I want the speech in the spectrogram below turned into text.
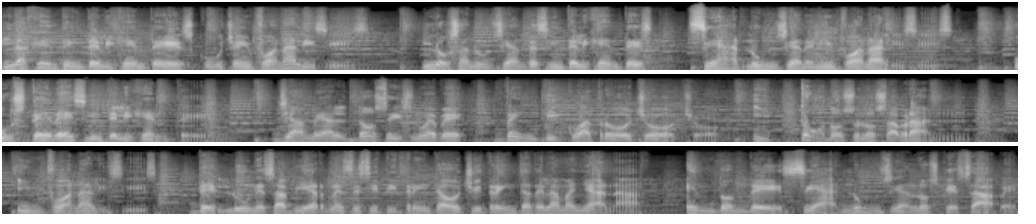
La gente inteligente escucha InfoAnálisis. Los anunciantes inteligentes se anuncian en InfoAnálisis. Usted es inteligente. Llame al 269-2488 y todos lo sabrán. Infoanálisis, de lunes a viernes de 7 y 30, 8 y 30 de la mañana, en donde se anuncian los que saben.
